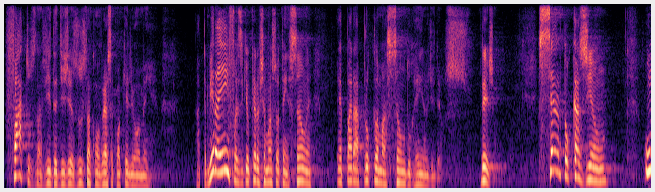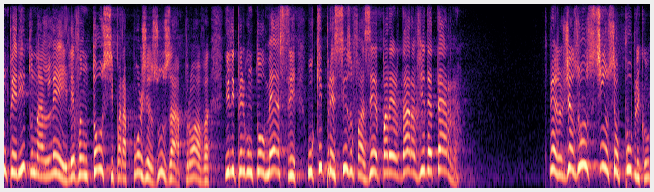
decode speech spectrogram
fatos na vida de Jesus na conversa com aquele homem. A primeira ênfase que eu quero chamar sua atenção é, é para a proclamação do reino de Deus. Vejam, certa ocasião, um perito na lei levantou-se para pôr Jesus à prova e lhe perguntou: Mestre, o que preciso fazer para herdar a vida eterna? Veja, Jesus tinha o seu público,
